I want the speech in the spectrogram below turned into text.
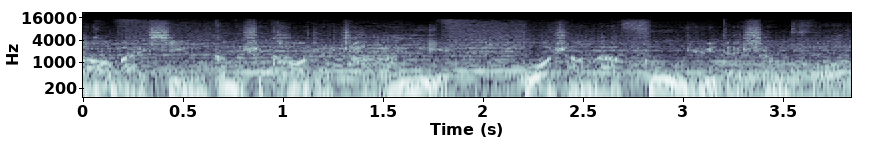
老百姓更是靠着茶叶过上了富裕的生活。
